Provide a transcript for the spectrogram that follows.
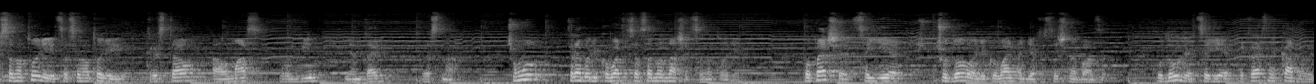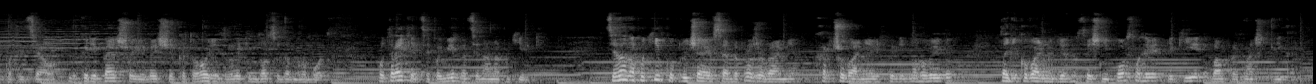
санаторії це санаторії Кристал, Алмаз, Рубін, Янтарь, Весна. Чому треба лікуватися саме в наших санаторіях? По-перше, це є чудова лікувальна діагностична база. По-друге, це є прекрасний кадровий потенціал, лікарі першої і вищої категорії з великим досвідом роботи. По-третє, це помірна ціна на путівки. Ціна на путівку включає в себе проживання, харчування відповідного виду та лікувально-діагностичні послуги, які вам призначить лікар.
